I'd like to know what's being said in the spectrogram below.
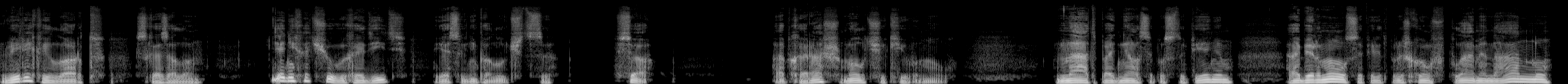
"Великий лорд", сказал он. "Я не хочу выходить, если не получится. Все. Абхараш молча кивнул. Над поднялся по ступеням, обернулся перед прыжком в пламя на Анну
